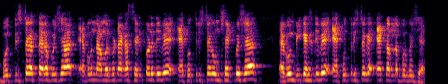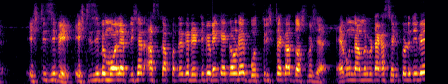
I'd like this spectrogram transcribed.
বত্রিশ টাকা তেরো পয়সা এবং নামের পে টাকা সেন্ড করে দিবে একত্রিশ টাকা উনষাট পয়সা এবং বিকাশ দিবে একত্রিশ টাকা একানব্বই পয়সা। STC pay STC pay mobile application আজকে আপনাদেরকে রেট দিবে ব্যাংক অ্যাকাউন্টে বত্রিশ টাকা দশ পয়সা এবং নামের পে টাকা সেন্ড করে দিবে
